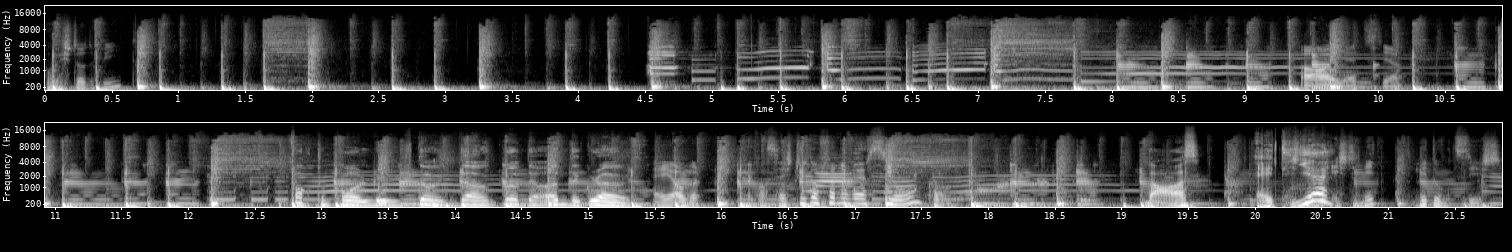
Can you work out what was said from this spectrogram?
Wo ist da der Beat? Ah, jetzt, ja. The police going down from the underground. Hey, aber was hast du da für eine Version gehabt? Was? Ey, die? Ist die nicht, nicht um, die ist,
